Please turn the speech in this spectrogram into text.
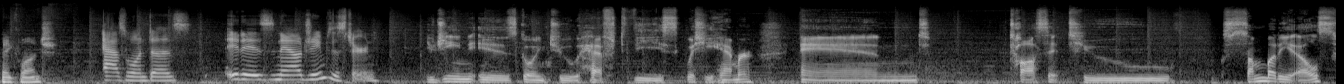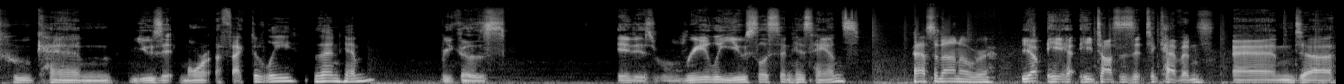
make lunch. As one does. It is now James's turn. Eugene is going to heft the squishy hammer and toss it to somebody else who can use it more effectively than him because it is really useless in his hands. Pass it on over. Yep, he he tosses it to Kevin, and uh,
